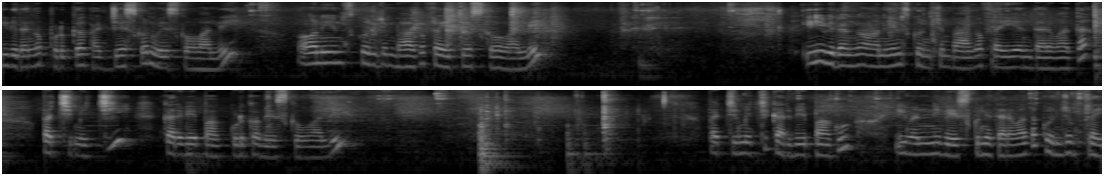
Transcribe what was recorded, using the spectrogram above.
ఈ విధంగా పొడుగ్గా కట్ చేసుకొని వేసుకోవాలి. ఆనియన్స్ కొంచెం బాగా ఫ్రై చేసుకోవాలి. ఈ విధంగా ఆనియన్స్ కొంచెం బాగా ఫ్రై అయిన తర్వాత పచ్చిమిర్చి కరివేపాకు కుడక వేసుకోవాలి. పచ్చిమిర్చి కరివేపాకు ఇవన్నీ వేసుకున్న తర్వాత కొంచెం ఫ్రై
